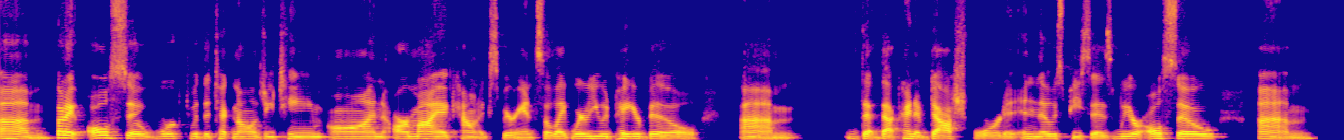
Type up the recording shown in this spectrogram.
Um, but I also worked with the technology team on our My Account experience. So, like where you would pay your bill, um, that that kind of dashboard in those pieces. We are also um,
